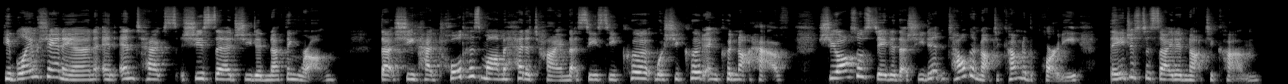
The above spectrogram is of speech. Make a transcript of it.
He blamed Shanann, and in text, she said she did nothing wrong. That she had told his mom ahead of time that Cece could what she could and could not have. She also stated that she didn't tell them not to come to the party, they just decided not to come.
